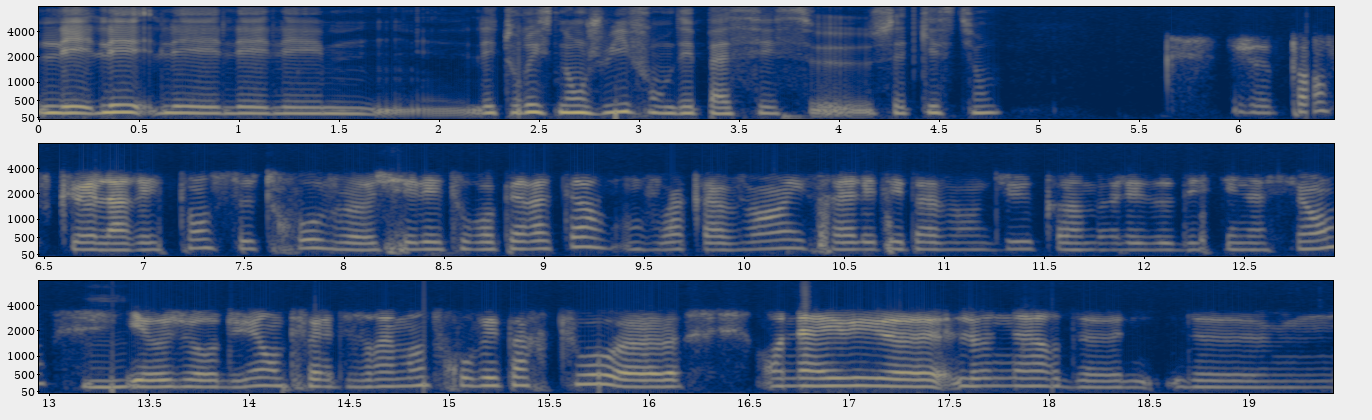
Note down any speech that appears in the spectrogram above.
les, les, les, les touristes non juifs ont dépassé ce- cette question? Je pense que la réponse se trouve chez les tours opérateurs. On voit qu'avant, Israël n'était pas vendu comme les autres destinations. Mhm. Et aujourd'hui, on peut être vraiment trouvé partout. Euh, on a eu euh, l'honneur de, de-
